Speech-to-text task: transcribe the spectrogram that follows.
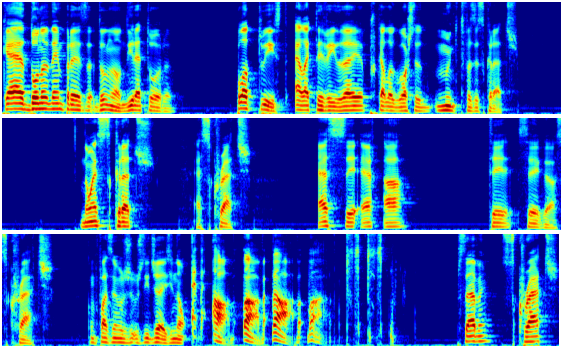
que é a dona da empresa. Dona não, diretora. Plot twist, ela é que teve a ideia porque ela gosta muito de fazer scratch. Não é scratch, é scratch. S-C-R-A T-C-H, Scratch. Como fazem os, os DJs e não. Percebem? Scratch.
